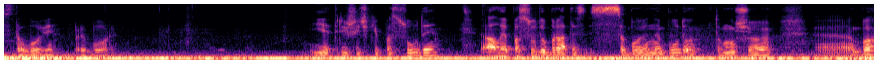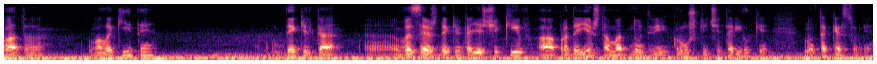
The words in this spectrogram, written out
столові прибори. Є трішечки посуди, але посуду брати з собою не буду, тому що е, багато волокіти, декілька везеш декілька ящиків, а продаєш там одну-дві кружки чи тарілки. Ну таке собі.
